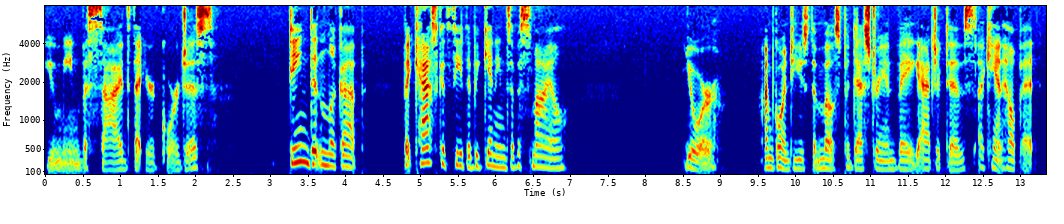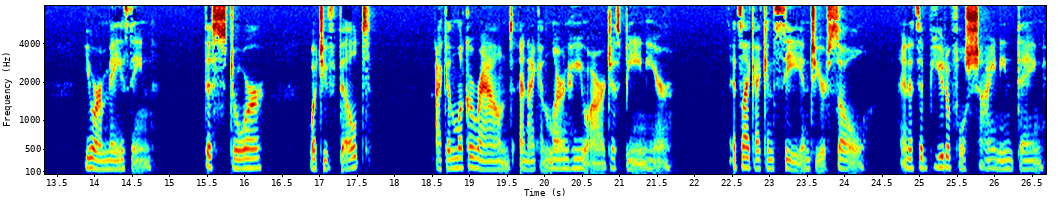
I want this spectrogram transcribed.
You mean besides that you're gorgeous? Dean didn't look up, but Cass could see the beginnings of a smile. You're I'm going to use the most pedestrian, vague adjectives. I can't help it. You're amazing. This store, what you've built, I can look around and I can learn who you are just being here. It's like I can see into your soul, and it's a beautiful, shining thing.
